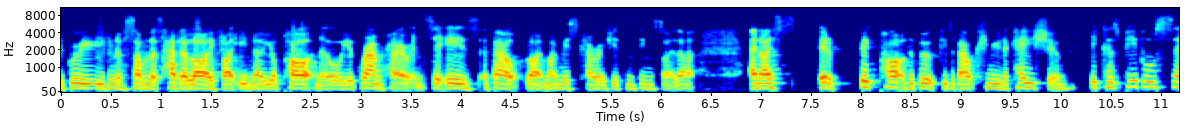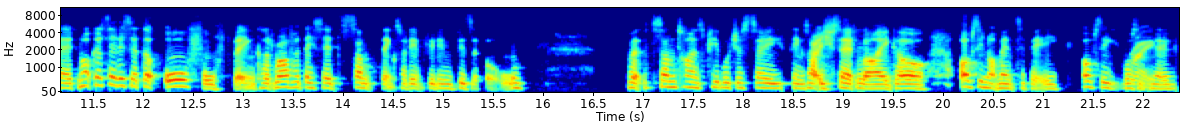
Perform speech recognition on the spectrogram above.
the grieving of someone that's had a life, like, you know, your partner or your grandparents. It is about like my miscarriages and things like that. And I, a big part of the book is about communication because people said, not going to say they said the awful thing, because rather they said something so I didn't feel invisible but sometimes people just say things like you said like oh obviously not meant to be. Obviously wasn't right. you know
